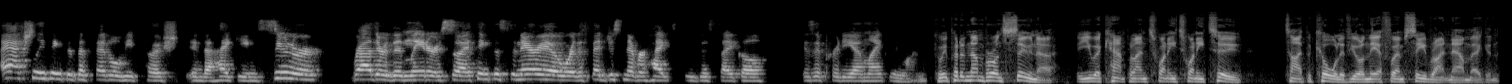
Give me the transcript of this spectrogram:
I actually think that the Fed will be pushed into hiking sooner rather than later. So I think the scenario where the Fed just never hikes through this cycle is a pretty unlikely one. Can we put a number on sooner? Are you a Kaplan 2022 type of call if you're on the FOMC right now, Megan?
